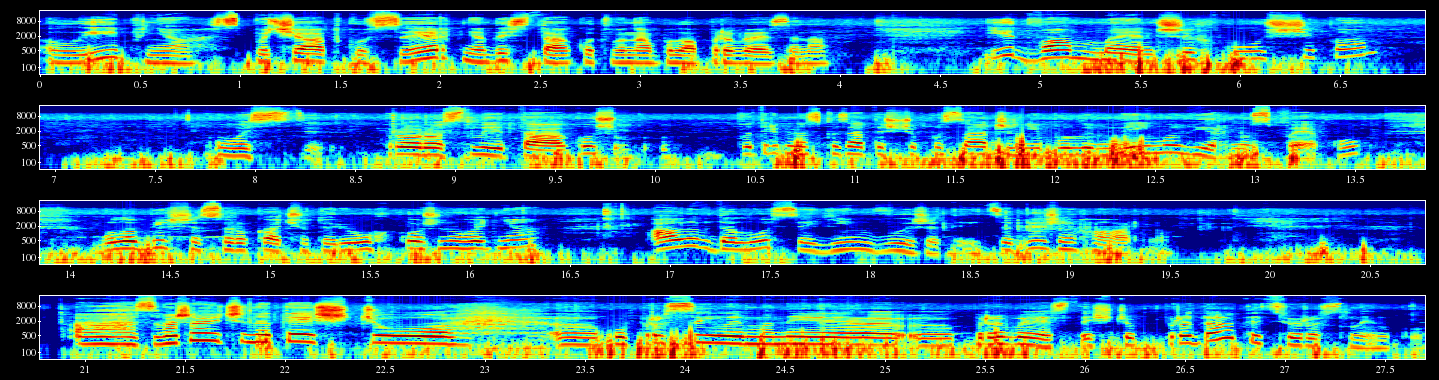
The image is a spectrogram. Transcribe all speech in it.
липня, з початку серпня, десь так от вона була привезена. І два менших кущика. Ось проросли також. Потрібно сказати, що посаджені були в неймовірну спеку. Було більше 44 кожного дня, але вдалося їм вижити. І це дуже гарно. А, зважаючи на те, що е, попросили мене е, привезти, щоб продати цю рослинку,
